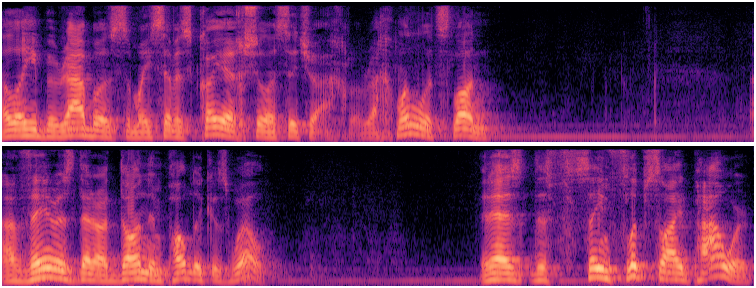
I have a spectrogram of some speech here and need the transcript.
Halahi barabas maiseves koyach shel achra. Rachman litzlan. Averas that are done in public as well. It has the same flip side power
